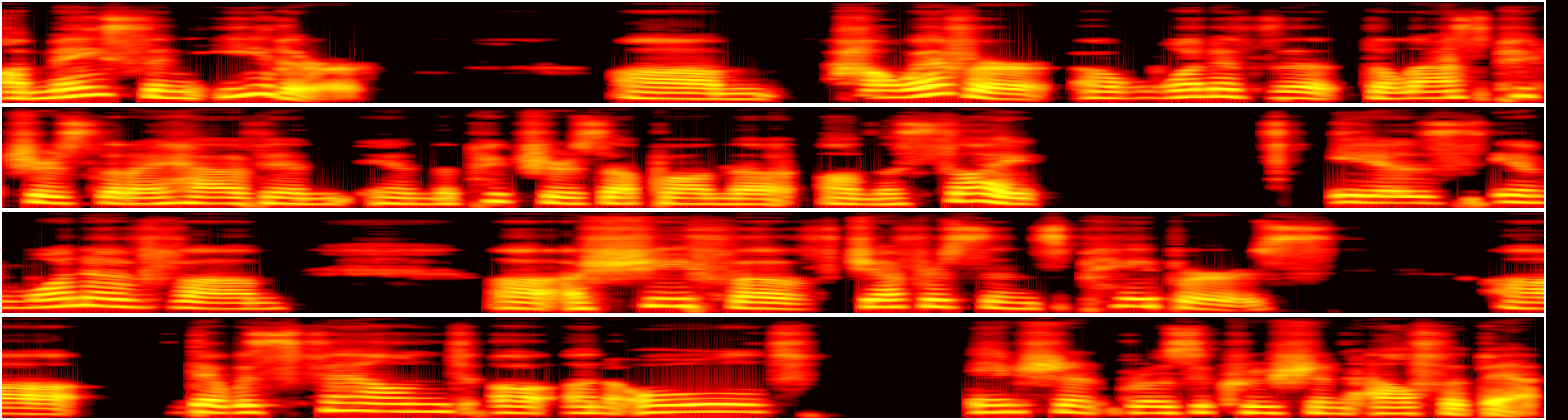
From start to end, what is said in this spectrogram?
a Mason either. Um, however, uh, one of the, the last pictures that I have in, in the pictures up on the on the site is in one of um, uh, a sheaf of Jefferson's papers. Uh, was found uh, an old ancient Rosicrucian alphabet.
